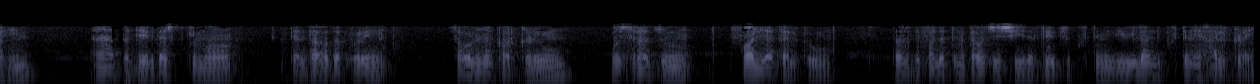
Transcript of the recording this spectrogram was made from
الرحیم په تیر درس کې مو تر دغه ځای پورې سوالونه کار کړي وو. اوس راځو فعالیت حل کوو. تاسو د فعالیت متوجه شئ دلته یو څو پوښتنې دي ویلاندې پوښتنې حل کړئ.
